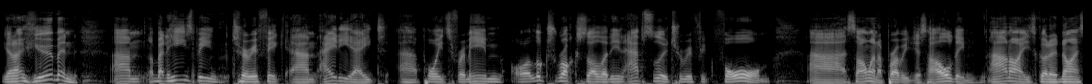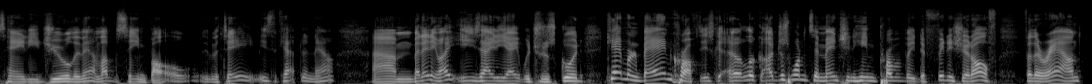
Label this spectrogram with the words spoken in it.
you know, human. Um, but he's been terrific. Um, 88 uh, points from him. Oh, looks rock solid in absolute terrific form. Uh, so I'm going to probably just hold him, aren't I? He's got a nice handy jewel in there. I'd love to see him bowl in the team. He's the captain now. Um, but anyway, he's 88, which was good. Cameron Bancroft, is, uh, look, I just wanted to mention him probably to finish it off for the round.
